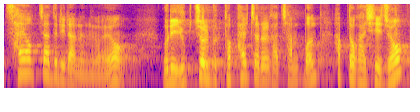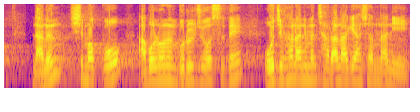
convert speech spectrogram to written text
사역자들이라는 거예요. 우리 6절부터 8절을 같이 한번 합독하시죠. 나는 심었고 아볼로는 물을 주었으되 오직 하나님은 자라나게 하셨나니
